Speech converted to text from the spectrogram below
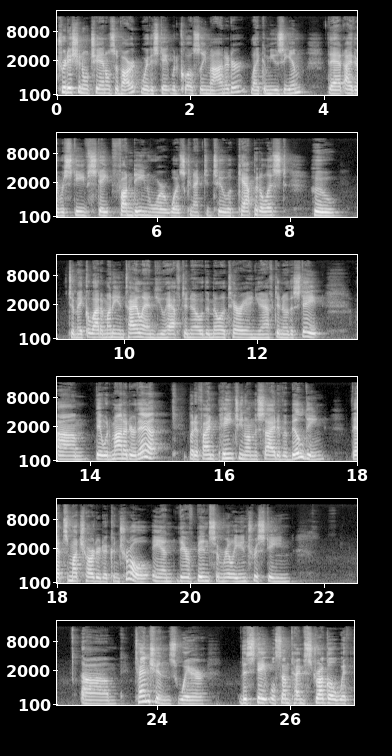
traditional channels of art where the state would closely monitor, like a museum that either received state funding or was connected to a capitalist who, to make a lot of money in Thailand, you have to know the military and you have to know the state. Um, they would monitor that. But if I'm painting on the side of a building, that's much harder to control. And there have been some really interesting um, tensions where the state will sometimes struggle with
